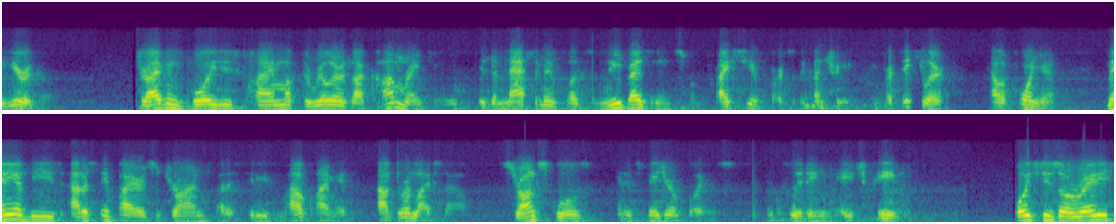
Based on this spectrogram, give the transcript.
a year ago. Driving Boise's climb up the Realtor.com ranking is a massive influx of new residents from pricier parts of the country, in particular, California. Many of these out of state buyers are drawn by the city's mild climate, outdoor lifestyle, strong schools, and its major employers, including HP. Boise has already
